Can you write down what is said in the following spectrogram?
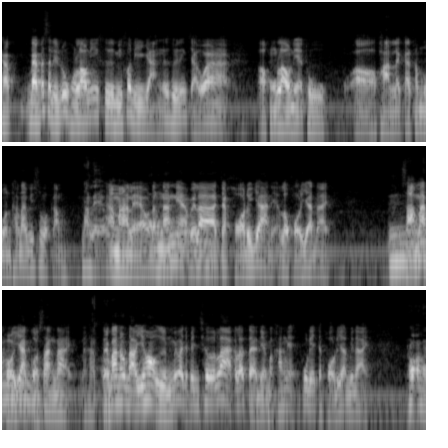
ครับแบบบัสลิรูปของเรานี่คือมีข้อดีอย่างก็คือเนื่องจากว่าเอ่อของเราเนี่ยถูกเอ่อผ่านรายการคำนวณทางด้านวิศวกรรมมาแล้ว อะมาแล้วอ๋อดังนั้นเนี่ยเวลาจะขออนุญาตเนี่ยเราขออนุญาตได้อื สามารถขออนุญาตก่อสร้างได้นะครับแต่บ้านนอกดาวน์ยี่ห้ออื่น ไม่ว่าจะเป็นเชอร่าก็แล้วแต่เนี่ยบางครั้งเนี่ยพวกนี้จะขออนุญาตไม่ได้ เพราะอะไร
